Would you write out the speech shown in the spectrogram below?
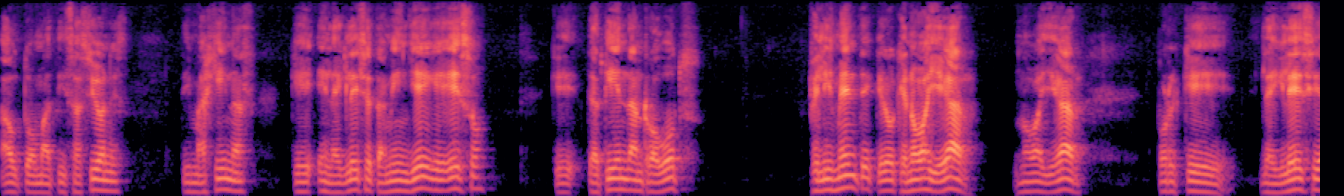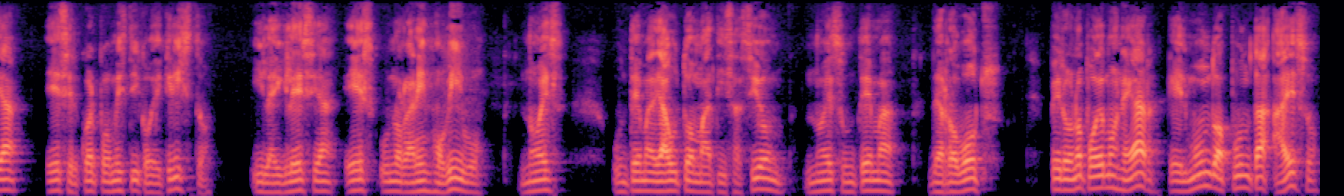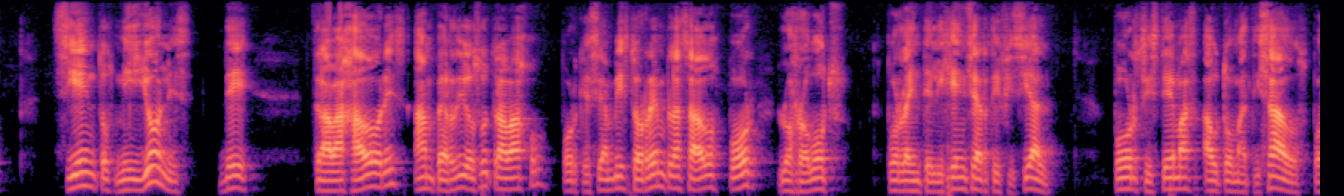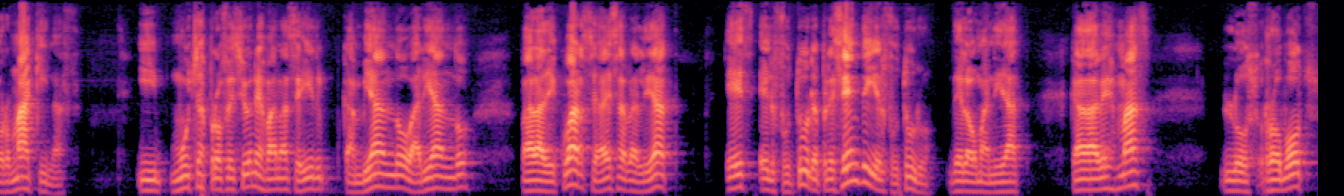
automatizaciones? ¿Te imaginas que en la iglesia también llegue eso? Que te atiendan robots Felizmente creo que no va a llegar, no va a llegar, porque la iglesia es el cuerpo místico de Cristo y la iglesia es un organismo vivo, no es un tema de automatización, no es un tema de robots, pero no podemos negar que el mundo apunta a eso. Cientos, millones de trabajadores han perdido su trabajo porque se han visto reemplazados por los robots, por la inteligencia artificial por sistemas automatizados, por máquinas. Y muchas profesiones van a seguir cambiando, variando, para adecuarse a esa realidad. Es el futuro, el presente y el futuro de la humanidad. Cada vez más los robots,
